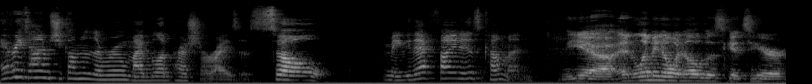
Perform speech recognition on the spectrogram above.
every time she comes in the room, my blood pressure rises. So maybe that fight is coming. Yeah, and let me know when Elvis gets here.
